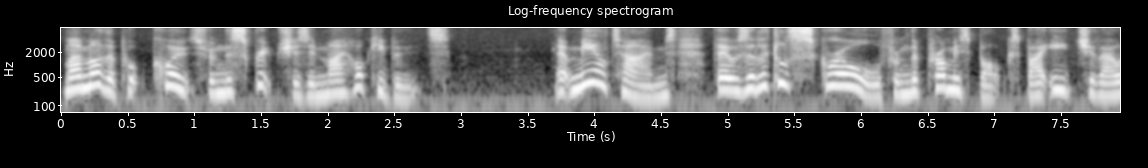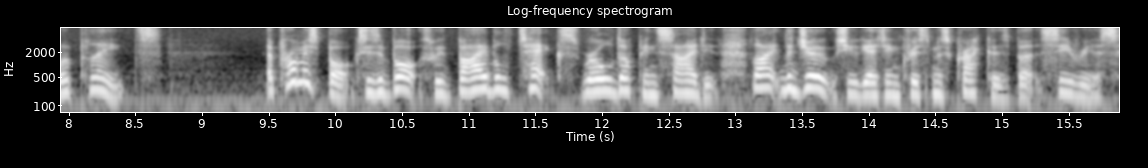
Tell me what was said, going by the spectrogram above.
my mother put quotes from the scriptures in my hockey boots. At meal times there was a little scroll from the promise box by each of our plates. A promise box is a box with Bible texts rolled up inside it, like the jokes you get in Christmas crackers, but serious.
